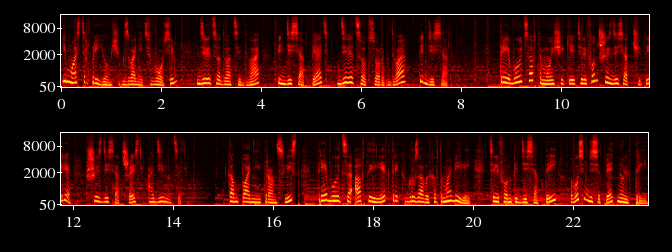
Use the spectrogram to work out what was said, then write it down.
и мастер-приемщик. Звонить 8 922 55 942 50. Требуются автомойщики. Телефон 64 66 11. Компании «Транслист» требуется автоэлектрик грузовых автомобилей. Телефон 53 8503.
